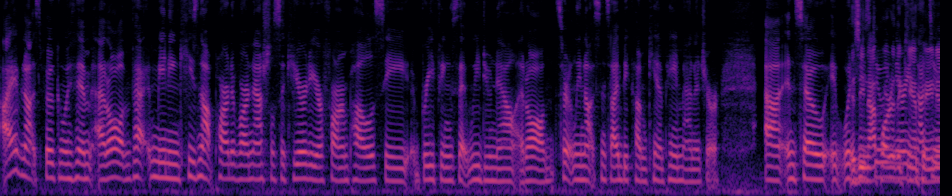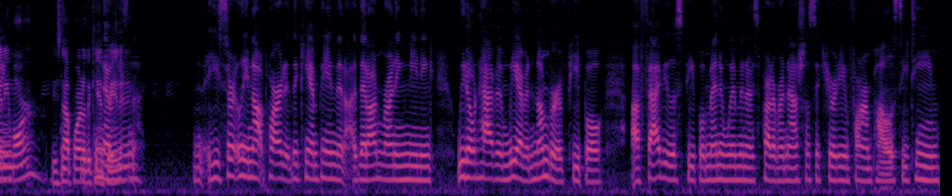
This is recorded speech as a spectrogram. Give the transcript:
I have not spoken with him at all. In fact, meaning he's not part of our national security or foreign policy briefings that we do now at all. Certainly not since I become campaign manager. Uh, and so, it, what Is he not doing part of the there, he's campaign doing- anymore? He's not part of the No, campaign he's anymore? He's certainly not part of the campaign that that I'm running. Meaning, we don't have him. We have a number of people, uh, fabulous people, men and women, as part of our national security and foreign policy team,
